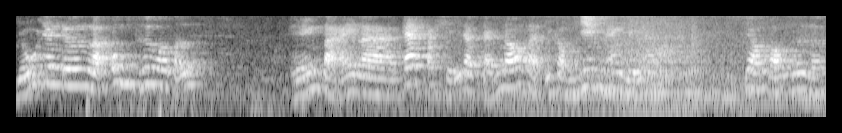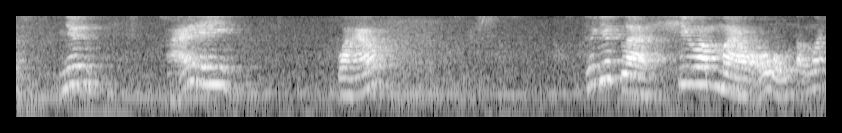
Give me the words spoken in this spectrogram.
Vũ văn đương là ung thư bao tử. Hiện tại là các bác sĩ đã chẩn đoán là chỉ còn viêm hay gì thôi, chứ không còn ung thư nữa. Nhưng phải đi hòa hảo. Thứ nhất là siêu âm màu ổ bụng tổng quát.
